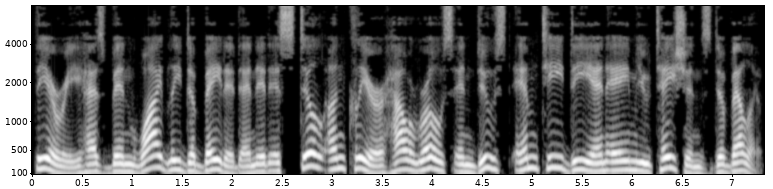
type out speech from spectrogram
theory has been widely debated and it is still unclear how ROS-induced mtDNA mutations develop.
